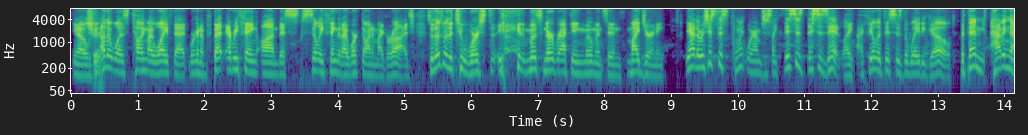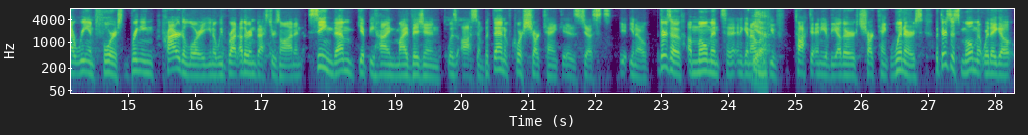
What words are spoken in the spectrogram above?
You know, sure. the other was telling my wife that we're going to bet everything on this silly thing that I worked on in my garage. So those were the two worst, most nerve wracking moments in my journey yeah, there was just this point where I'm just like, this is this is it. Like, I feel that this is the way to go. But then having that reinforced, bringing prior to Lori, you know, we brought other investors on, and seeing them get behind my vision was awesome. But then, of course, Shark Tank is just, you know, there's a, a moment, and again, I don't yeah. know if you've talked to any of the other Shark Tank winners, but there's this moment where they go,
